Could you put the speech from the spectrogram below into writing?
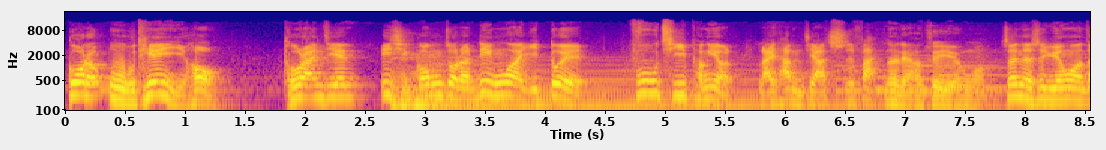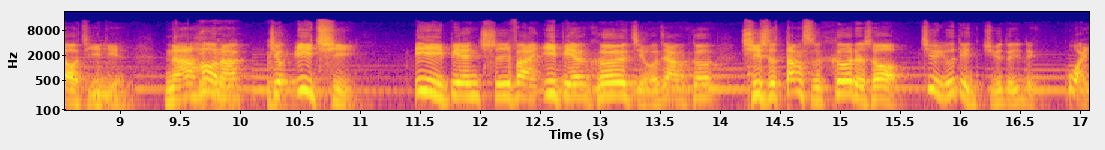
过了五天以后，突然间一起工作的另外一对夫妻朋友来他们家吃饭。那两个最冤枉，真的是冤枉到极点。然后呢，就一起一边吃饭一边喝酒，这样喝。其实当时喝的时候就有点觉得有点怪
